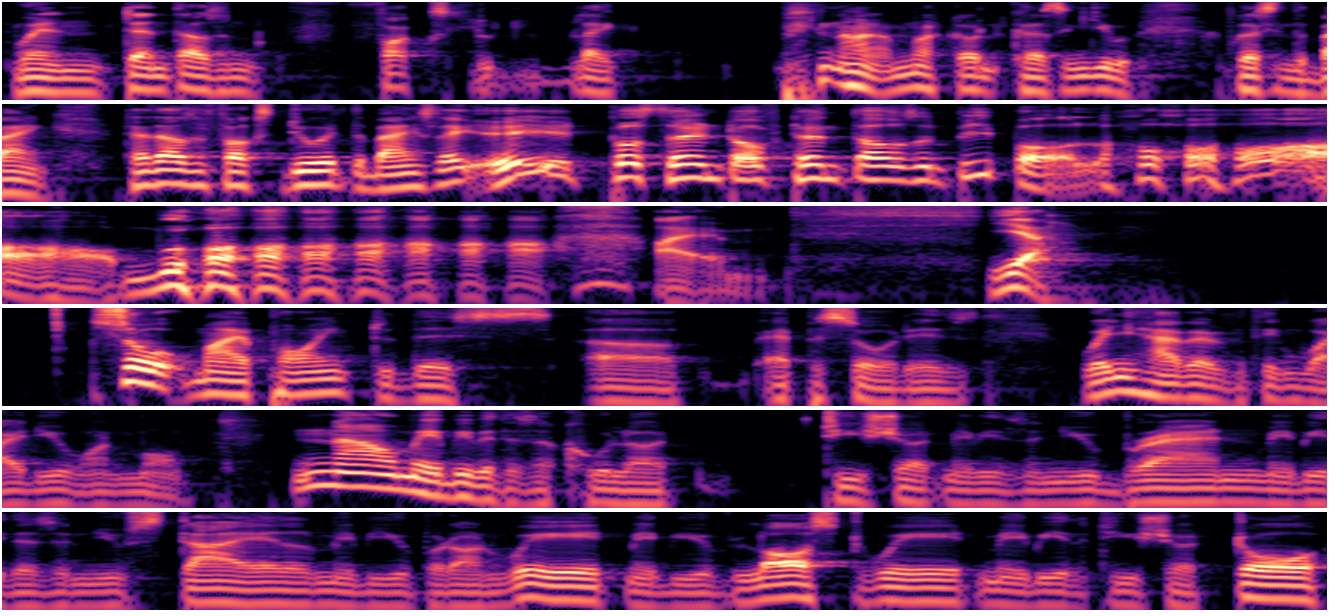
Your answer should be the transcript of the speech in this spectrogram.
when 10,000 fucks like no, I'm not cursing you. I'm cursing the bank. 10,000 fucks do it. The bank's like, 8% of 10,000 people. Ho, ho, ho. I am. Yeah. So, my point to this uh, episode is when you have everything, why do you want more? Now, maybe there's a cooler t shirt, maybe there's a new brand, maybe there's a new style, maybe you put on weight, maybe you've lost weight, maybe the t shirt tore.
